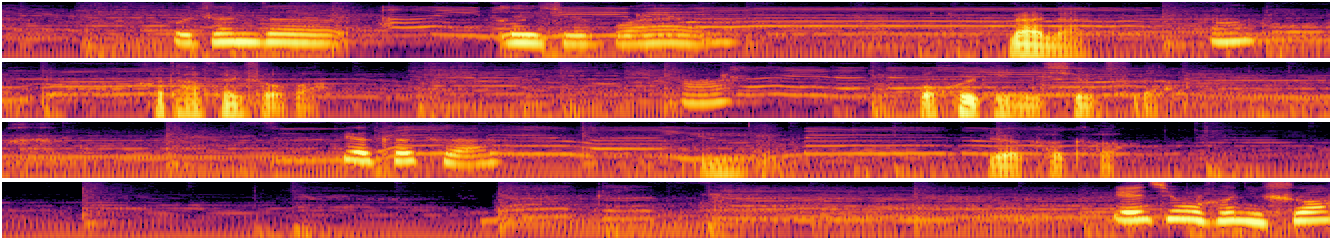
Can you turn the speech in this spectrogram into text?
我真的累觉不爱了。奈奈，嗯，和他分手吧。啊？我会给你幸福的。热可可。嗯，热可可。袁晴，我和你说，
